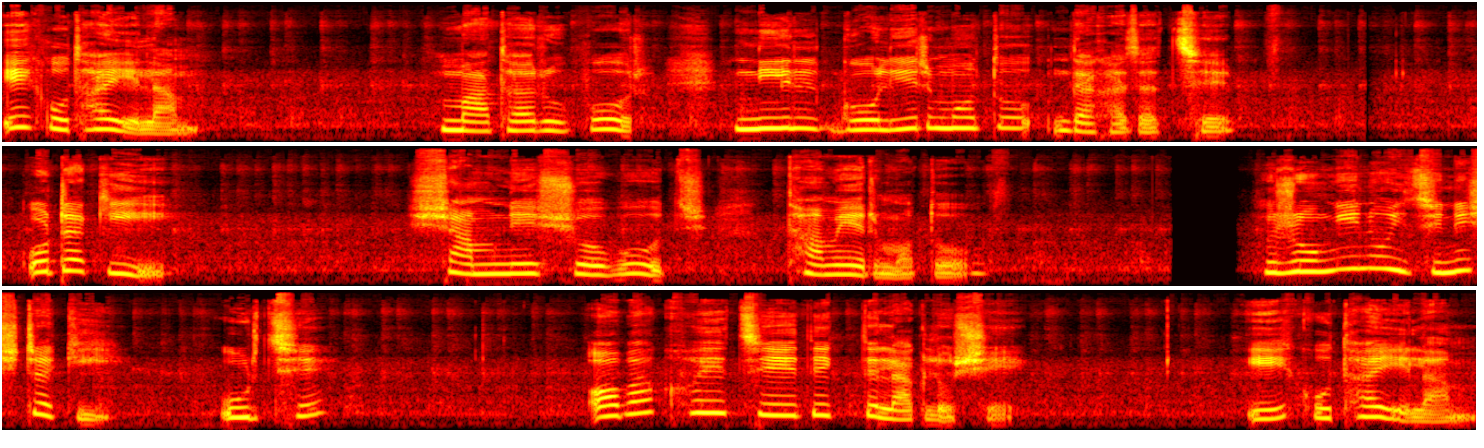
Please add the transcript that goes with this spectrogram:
এ কোথায় এলাম? মাথার উপর নীল গলির মতো দেখা যাচ্ছে। ওটা কি? সামনে সবুজ থামের মতো। রঙিন ওই জিনিসটা কি? উড়ছে? অবাক হয়ে চেয়ে দেখতে লাগল সে। এ কোথায় এলাম?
